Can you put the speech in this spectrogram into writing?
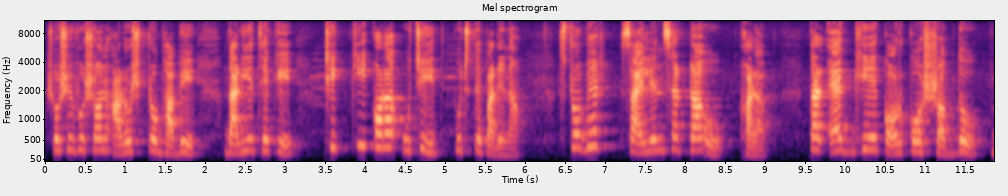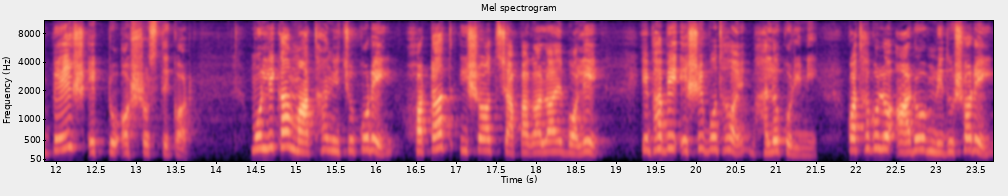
শশীভূষণ আড়ষ্টভাবে দাঁড়িয়ে থেকে ঠিক কী করা উচিত বুঝতে পারে না। স্টোভের সাইলেন্সারটাও খারাপ। তার একঘেয়ে কর্কশ শব্দ বেশ একটু অস্বস্তিকর। মল্লিকা মাথা নিচু করেই হঠাৎ ঈষৎ চাপা গলায় বলে এভাবে এসে বোধহয় ভালো করিনি। কথাগুলো আরও মৃদুস্বরেই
